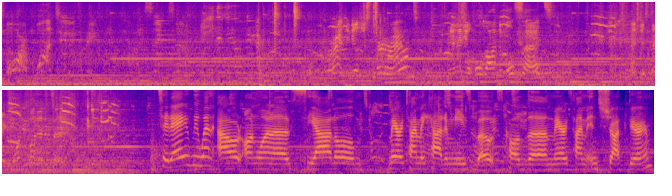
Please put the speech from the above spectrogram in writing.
stuff. I think we got more. One, two, three, four, five, six, seven, eight. All right, then you'll just turn around, and then you'll hold on to both sides, and just take one foot at a time. Today we went out on one of Seattle Maritime Academy's boats called the Maritime Instructor.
